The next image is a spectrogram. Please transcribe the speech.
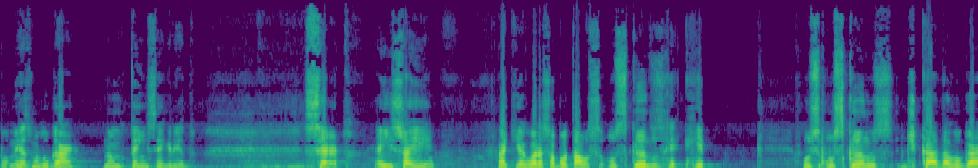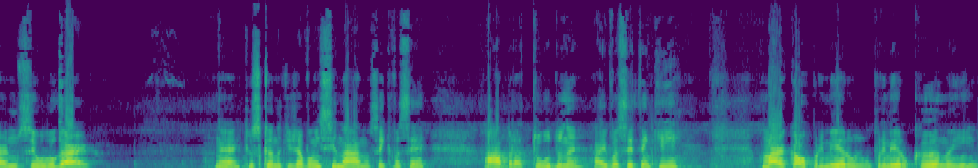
pro mesmo lugar. Não tem segredo. Certo? É isso aí. Aqui agora é só botar os, os canos re, re, os, os canos de cada lugar no seu lugar. Né? Que os canos aqui já vão ensinar. Não sei que você abra tudo, né? Aí você tem que marcar o primeiro, o primeiro cano aí,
